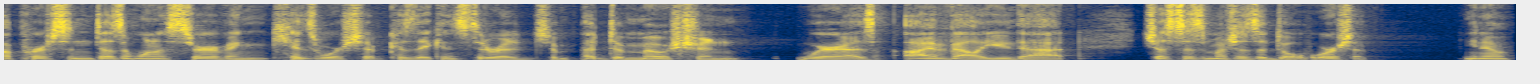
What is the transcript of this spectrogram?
a person doesn't want to serve in kids worship because they consider it a, a demotion, whereas I value that just as much as adult worship. You know,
